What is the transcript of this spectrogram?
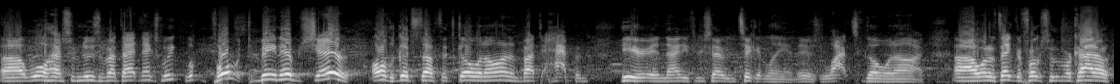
Uh, we'll have some news about that next week. Look forward to being able to share all the good stuff that's going on and about to happen here in 93.7 Ticket Land. There's lots going on. Uh, I want to thank the folks from the Mercado.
